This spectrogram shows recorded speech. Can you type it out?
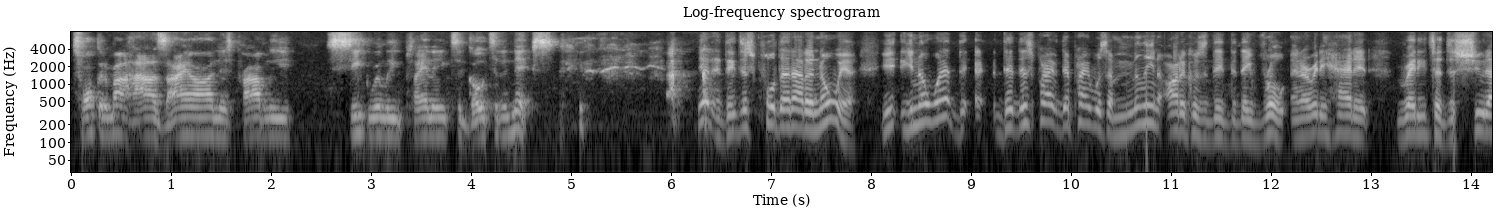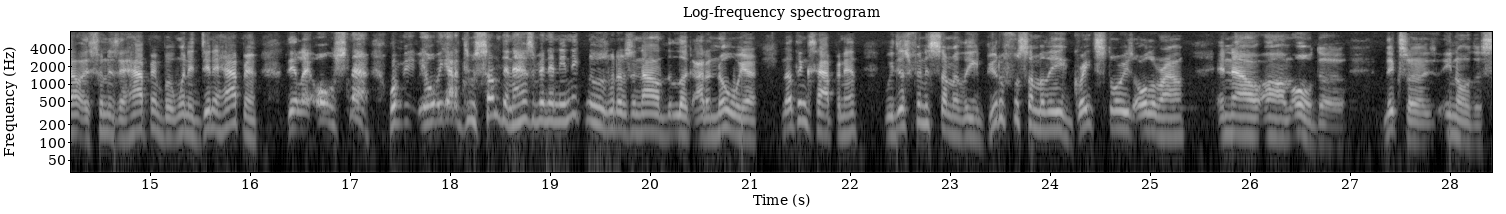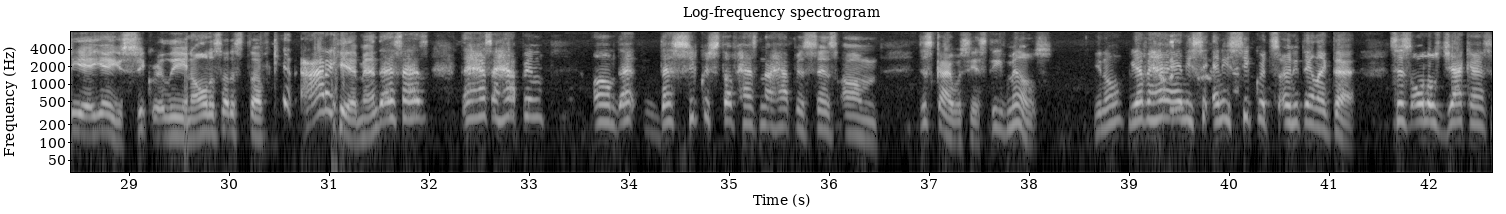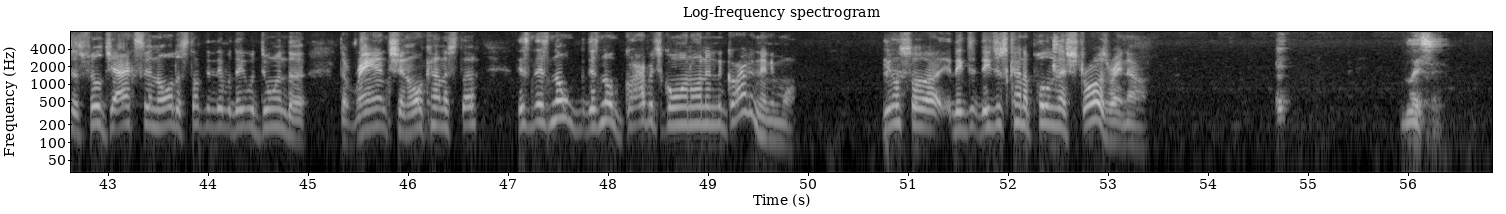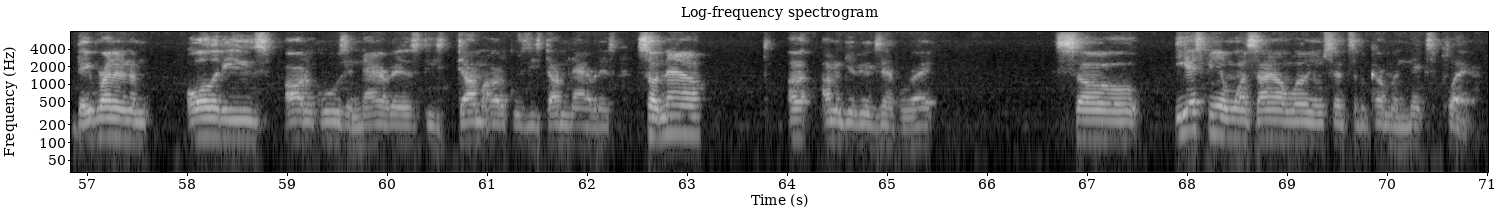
talking about how Zion is probably secretly planning to go to the Knicks. yeah, they just pulled that out of nowhere. You, you know what? This probably there probably was a million articles that they, that they wrote and already had it ready to just shoot out as soon as it happened. But when it didn't happen, they're like, "Oh snap! Well, we, we got to do something." There hasn't been any Knick news, whatever. So now, look, out of nowhere, nothing's happening. We just finished summer league, beautiful summer league, great stories all around, and now, um, oh the Knicks are, you know, the CAA secretly and all this other stuff. Get out of here, man. That has that hasn't happened. Um, that that secret stuff has not happened since um this guy was here, Steve Mills. You know, we haven't had any any secrets or anything like that since all those jackasses, Phil Jackson, all the stuff that they were they were doing the the ranch and all kind of stuff. There's there's no there's no garbage going on in the garden anymore. You know, so uh, they they just kind of pulling their straws right now. Listen, they running them all of these articles and narratives, these dumb articles, these dumb narratives. So now, uh, I'm gonna give you an example, right? So ESPN wants Zion Williamson to become a Knicks player.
